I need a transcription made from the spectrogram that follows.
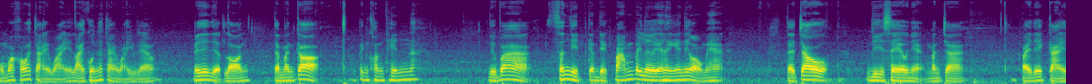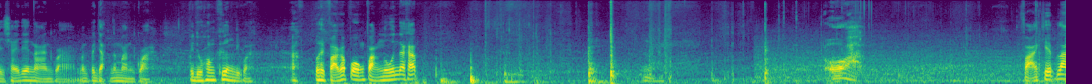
ผมว่าเขาก็จ่ายไหว หลายคนก็จ่ายไหวอยู่แล้ว ไม่ได้เดือดร้อน แต่มันก็เป็นคอนเทนต์นะ หรือว่าสนิทกับเด็กปั๊มไปเลยอะไรเงี้ยนึกออกไหมฮะ แต่เจ้าดีเซลเนี่ยมันจะไปได้ไกลใช้ได้นานกว่า มันประหยัดน้ำมันกว่า ไปดูห้องเครื่องดีกว่าเปิดฝากระโปรงฝั่งนู้นนะครับ โอ้ฝาเคปล่า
